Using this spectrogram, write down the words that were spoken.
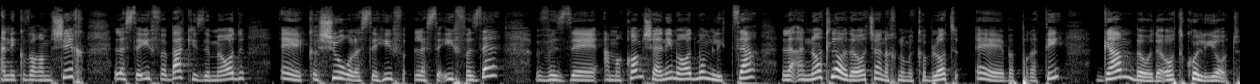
אני כבר אמשיך לסעיף הבא, כי זה מאוד אה, קשור לסעיף, לסעיף הזה, וזה המקום שאני מאוד ממליצה לענות להודעות שאנחנו מקבלות אה, בפרטי, גם בהודעות קוליות.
